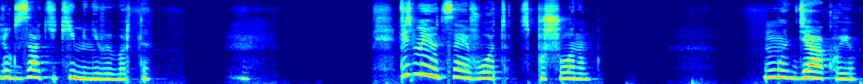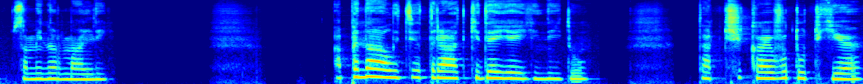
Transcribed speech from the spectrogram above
Рюкзак, який мені вибрати? Візьми оцей вот з пушоном. М, Дякую, самий нормальний. А пенали ці тетрадки, де я її не йду? Так, чекай, вот тут є.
